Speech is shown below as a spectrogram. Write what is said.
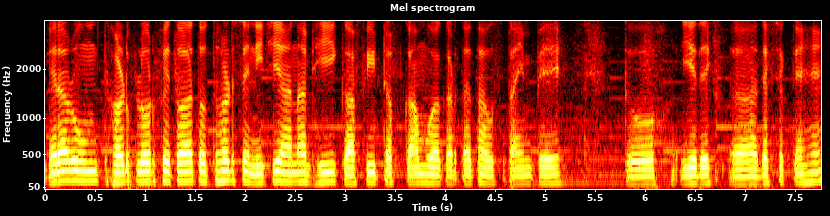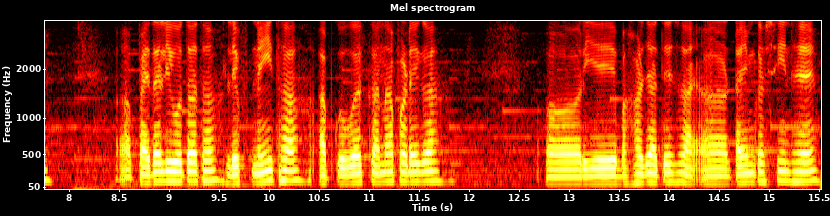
मेरा रूम थर्ड फ्लोर पे था तो थर्ड से नीचे आना भी काफ़ी टफ काम हुआ करता था उस टाइम पे। तो ये देख देख सकते हैं। पैदल ही होता था लिफ्ट नहीं था, आपको वर्क करना पड़ेगा। और ये बाहर जाते टाइम का सीन है,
